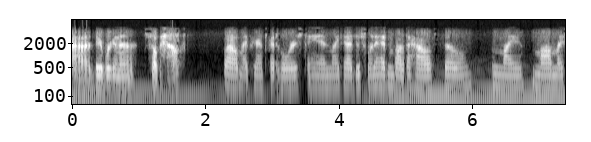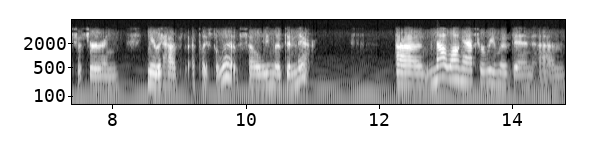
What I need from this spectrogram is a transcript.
uh, they were going to sell the house. Well, my parents got divorced, and my dad just went ahead and bought the house. So my mom, my sister, and me would have a place to live. So we moved in there. Uh, not long after we moved in, um,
